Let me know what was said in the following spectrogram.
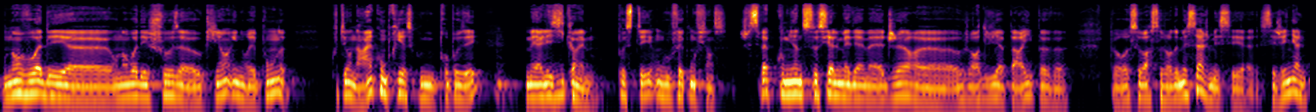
on envoie des, on envoie des choses aux clients, ils nous répondent écoutez, on n'a rien compris à ce que vous nous proposez, hmm. mais allez-y quand même, postez, on vous fait confiance. Je ne sais pas combien de social media managers euh, aujourd'hui à Paris peuvent, peuvent recevoir ce genre de message, mais c'est, c'est génial.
